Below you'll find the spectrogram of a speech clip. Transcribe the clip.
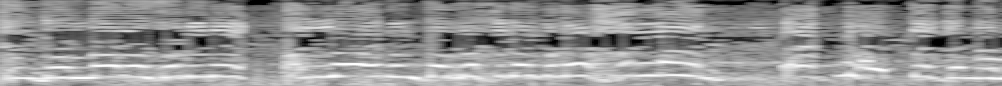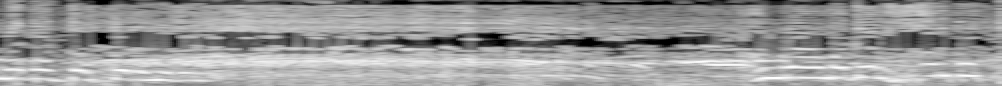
কিন্তু আল্লাহর জমিনে আল্লাহ এবং তার রসিদের কোনো সম্মান এক মুহূর্তের জন্য আমরা বরদাস্ত করে নেব। আমরা আমাদের সর্বোচ্চ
